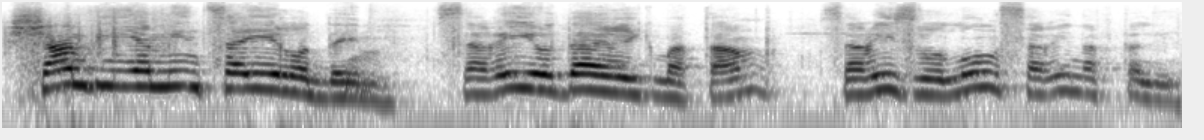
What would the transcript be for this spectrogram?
Шам Биньямин цаир одем, цари Иуда и Ригматам, цари Звулун, цари Нафтали.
